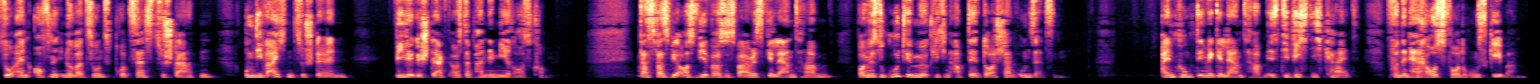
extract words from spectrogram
so einen offenen Innovationsprozess zu starten, um die Weichen zu stellen, wie wir gestärkt aus der Pandemie rauskommen. Das, was wir aus Wir vs. Virus gelernt haben, wollen wir so gut wie möglich in Update Deutschland umsetzen. Ein Punkt, den wir gelernt haben, ist die Wichtigkeit von den Herausforderungsgebern,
